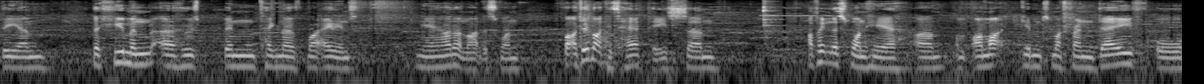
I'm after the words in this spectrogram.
the um, the human uh, who's been taken over by aliens. Yeah, I don't like this one, but I do like his hairpiece. Um, I think this one here, um, I might give him to my friend Dave or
